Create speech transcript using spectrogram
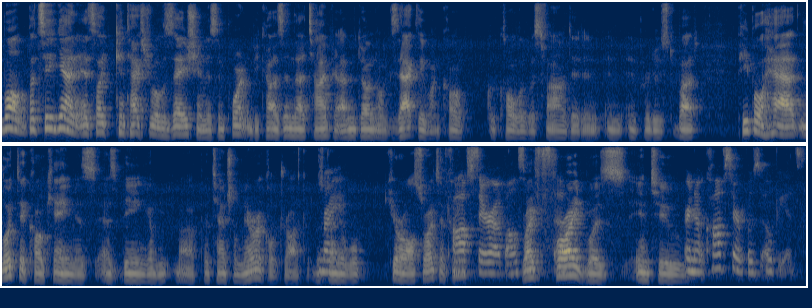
Well, but see again, it's like contextualization is important because in that time period, I don't know exactly when Coca-Cola was founded and, and, and produced. But people had looked at cocaine as, as being a, a potential miracle drug. It was Right. going to cure all sorts of Cough things. syrup, all sorts Right. Freud was into Or no, cough syrup was opiates.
